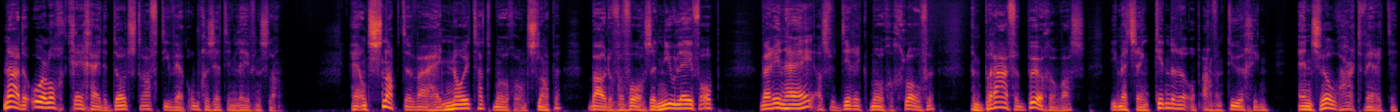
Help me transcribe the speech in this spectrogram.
Na de oorlog kreeg hij de doodstraf die werd omgezet in levenslang. Hij ontsnapte waar hij nooit had mogen ontsnappen, bouwde vervolgens een nieuw leven op, waarin hij, als we Dirk mogen geloven, een brave burger was die met zijn kinderen op avontuur ging en zo hard werkte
